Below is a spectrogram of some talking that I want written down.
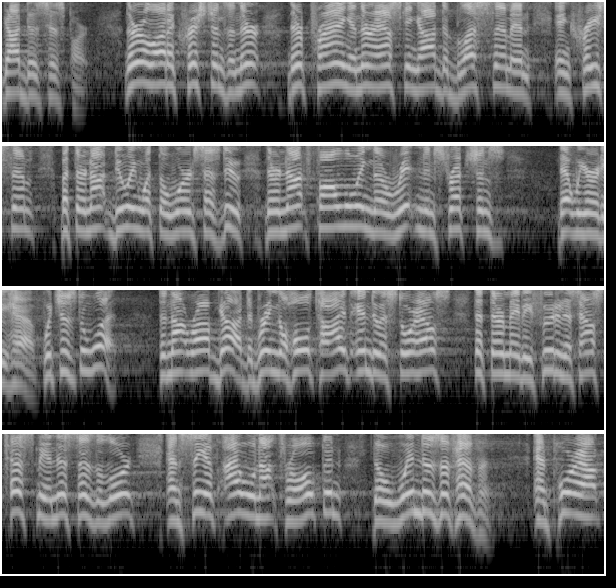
God does His part. There are a lot of Christians and they're, they're praying and they're asking God to bless them and increase them, but they're not doing what the Word says do. They're not following the written instructions that we already have, which is to what? To not rob God, to bring the whole tithe into his storehouse, that there may be food in his house. Test me in this, says the Lord, and see if I will not throw open the windows of heaven and pour out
